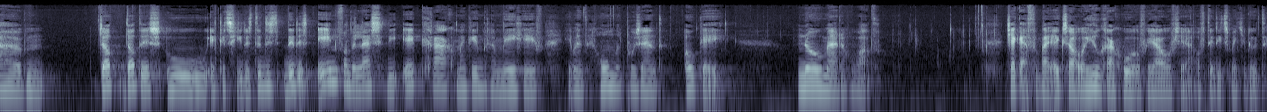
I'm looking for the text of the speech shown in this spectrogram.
Um, dat, dat is hoe, ik het zie. Dus dit is, dit is een van de lessen die ik graag mijn kinderen meegeef. Je bent 100% oké. No matter what. Check even bij. Ik zou heel graag horen van jou of, je, of dit iets met je doet.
